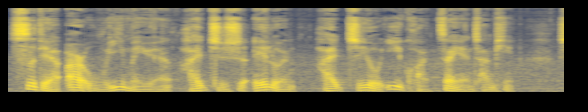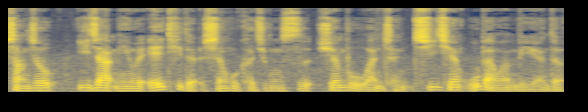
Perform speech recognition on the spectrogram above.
四点二五亿美元还只是 A 轮，还只有一款在研产品。上周，一家名为 AT 的生物科技公司宣布完成七千五百万美元的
